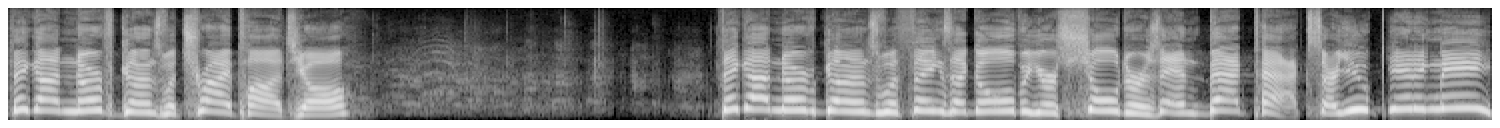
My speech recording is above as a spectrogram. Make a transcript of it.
They got Nerf guns with tripods, y'all. They got Nerf guns with things that go over your shoulders and backpacks. Are you kidding me?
